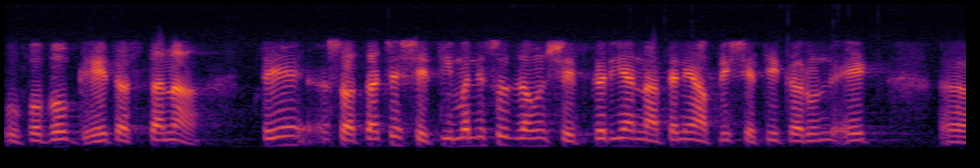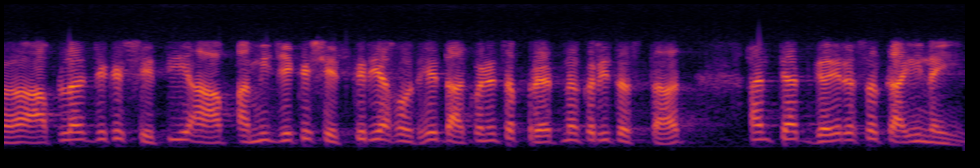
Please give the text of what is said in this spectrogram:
उपभोग घेत असताना ते स्वतःच्या शेतीमध्ये सुद्धा जाऊन शेतकरी या नात्याने आपली शेती करून एक आपला आपलं जे काही शेती आप- आम्ही जे काही शेतकरी आहोत हे दाखवण्याचा प्रयत्न करीत असतात आणि त्यात गैर असं काही नाही.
